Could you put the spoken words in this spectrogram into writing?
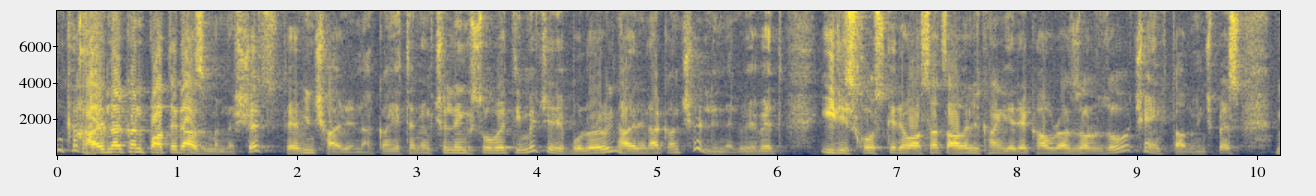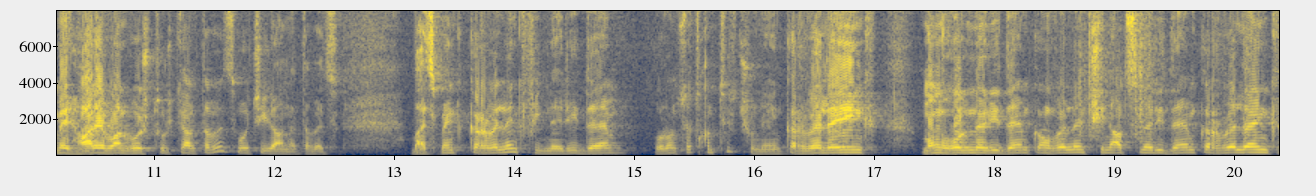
ինքը հայրենական պատերազմը նշեց դեվ ինչ հայրենական եթե մենք չլինենք սովետի մեջ բոլորովին հայրենական չէր լինելու եւ այդ իրիս խոսքերով ասած ավելի քան 300 զոր զոհը չենք տալու ինչպես մեր հարևան ոչ Թուրքիան տվեց ոչ Իրանը տվեց բայց մենք կռվել ենք ֆինների դեմ որոնց հետ խնդիր չունեին կռվել էինք մոնղոլների դեմ կռվել ենք չինացիների դեմ կռվել ենք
